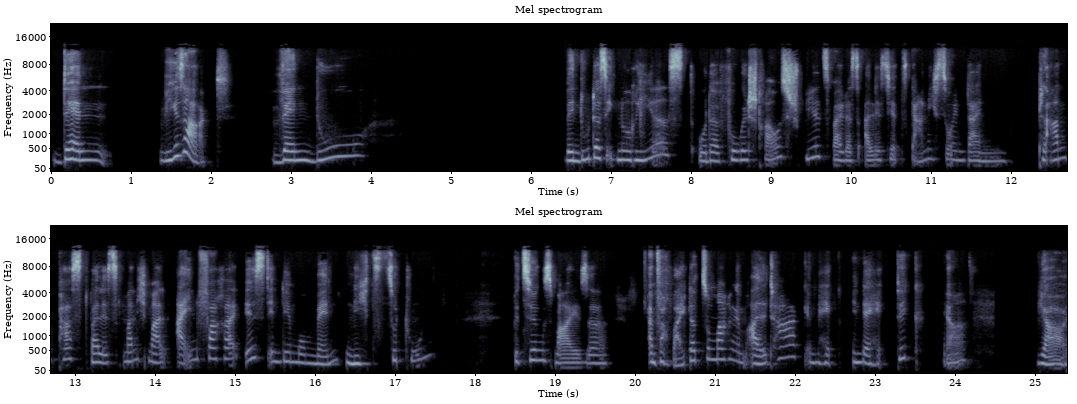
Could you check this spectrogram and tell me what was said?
Denn, wie gesagt, wenn du wenn du das ignorierst oder Vogelstrauß spielst, weil das alles jetzt gar nicht so in deinen Plan passt, weil es manchmal einfacher ist, in dem Moment nichts zu tun, beziehungsweise einfach weiterzumachen im Alltag, im in der Hektik, ja, ja,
